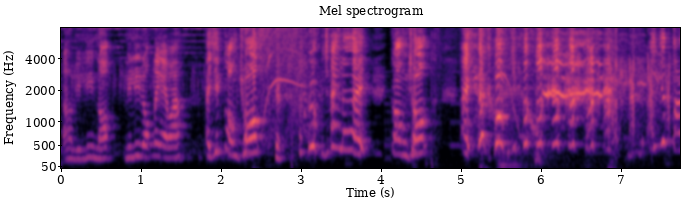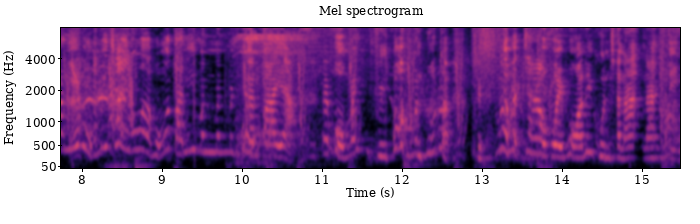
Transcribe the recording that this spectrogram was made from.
เอาลิลลี่น็อกลิลลี่น็อกได้ไงวะไอ้ชิ้กล่องชก ไม่ใช่เลยกล่องชก ไอ้เหี้ยกล่องชกไอ้เหี้ยตานี้ผมไม่ใช่แล้วอะผมว่าตานี้มันมันมันเกินไปอะไอ้ผมไม่งยอดมนุษย์อะเมื่อพระเจ้าอวยพรให้คุณชนะนะจริง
